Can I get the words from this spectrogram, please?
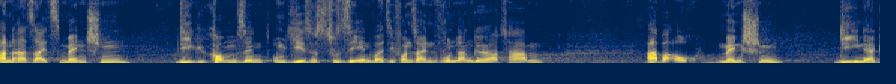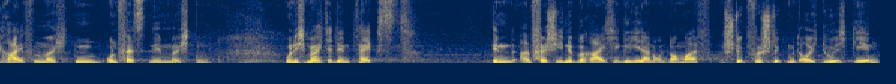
Andererseits Menschen, die gekommen sind, um Jesus zu sehen, weil sie von seinen Wundern gehört haben. Aber auch Menschen, die ihn ergreifen möchten und festnehmen möchten. Und ich möchte den Text in verschiedene Bereiche gliedern und nochmal Stück für Stück mit euch durchgehen.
